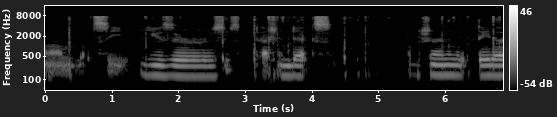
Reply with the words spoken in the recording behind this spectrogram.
um, let's see, users dash index function with data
